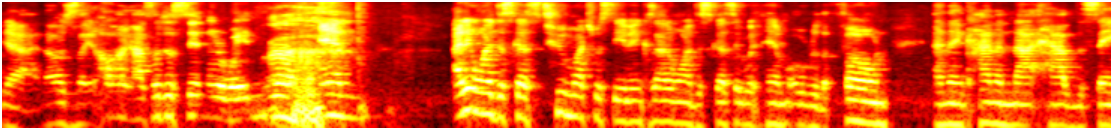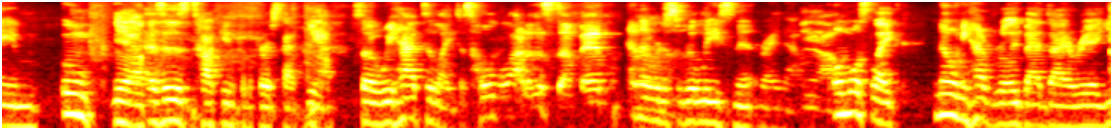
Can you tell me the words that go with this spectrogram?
Yeah, and I was just like, oh my god, so I'm just sitting there waiting. Ugh. and I didn't want to discuss too much with Steven because I don't want to discuss it with him over the phone and then kind of not have the same oomph yeah, as is talking for the first time. yeah, So we had to like just hold a lot of this stuff in and then we're just releasing it right now. yeah. Almost like you know when you have really bad diarrhea, you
